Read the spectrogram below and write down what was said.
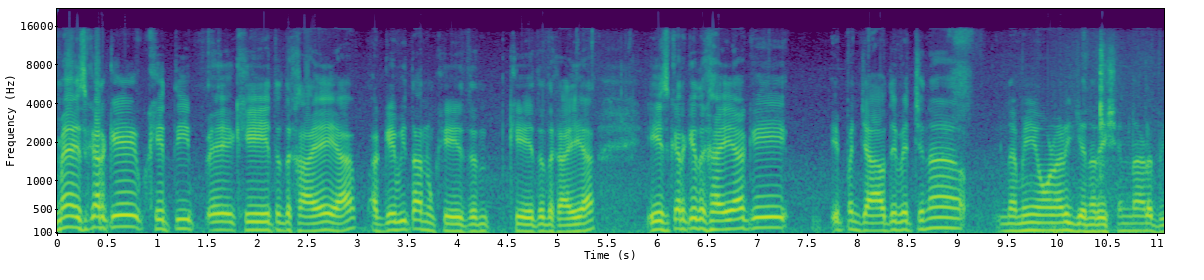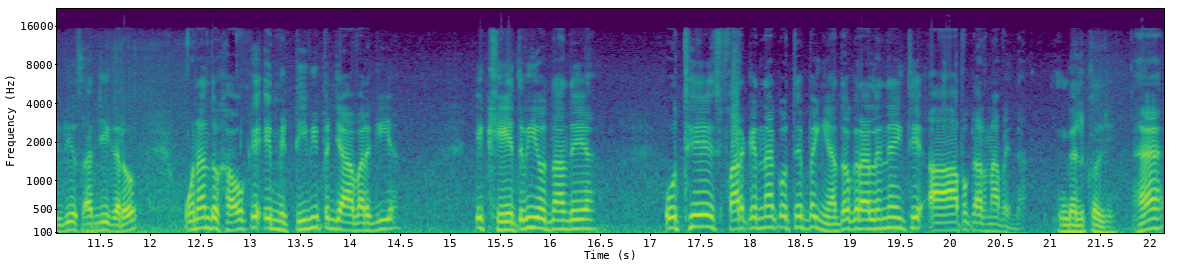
ਮੈਂ ਇਸ ਕਰਕੇ ਖੇਤੀ ਖੇਤ ਦਿਖਾਏ ਆ ਅੱਗੇ ਵੀ ਤੁਹਾਨੂੰ ਖੇਤ ਖੇਤ ਦਿਖਾਏ ਆ। ਇਸ ਕਰਕੇ ਦਿਖਾਏ ਆ ਕਿ ਇਹ ਪੰਜਾਬ ਦੇ ਵਿੱਚ ਨਾ ਨਵੇਂ ਆਉਣ ਵਾਲੀ ਜਨਰੇਸ਼ਨ ਨਾਲ ਵੀਡੀਓ ਸਾਂਝੀ ਕਰੋ। ਉਹਨਾਂ ਨੂੰ ਦਿਖਾਓ ਕਿ ਇਹ ਮਿੱਟੀ ਵੀ ਪੰਜਾਬ ਵਰਗੀ ਆ ਇਹ ਖੇਤ ਵੀ ਉਦਾਂ ਦੇ ਆ ਉੱਥੇ ਫ਼ਰਕ ਇੰਨਾ ਕਿ ਉੱਥੇ ਭਈਆਂ ਤੋਂ ਕਰਾ ਲੈਂਦੇ ਇੱਥੇ ਆਪ ਕਰਨਾ ਪੈਂਦਾ। ਬਿਲਕੁਲ ਜੀ। ਹੈ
